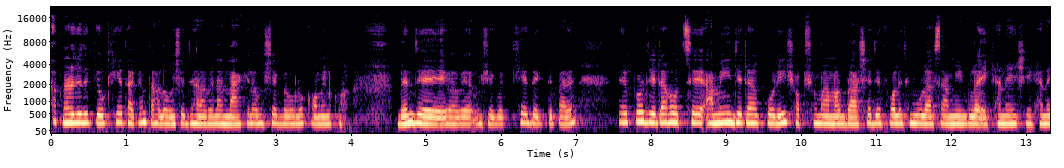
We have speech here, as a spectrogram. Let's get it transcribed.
আপনারা যদি কেউ খেয়ে থাকেন, তাহলে অবশ্যই জানাবেন। আর না খেলে অবশ্যই একবার ওগুলো কমেন্ট করবেন যে এভাবে অবশ্যই একবার খেয়ে দেখতে পারেন। এরপর যেটা হচ্ছে, আমি যেটা করি সবসময় আমার বাসায় যে পলিথিনগুলো আছে, আমি এগুলো এখানে, সেখানে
